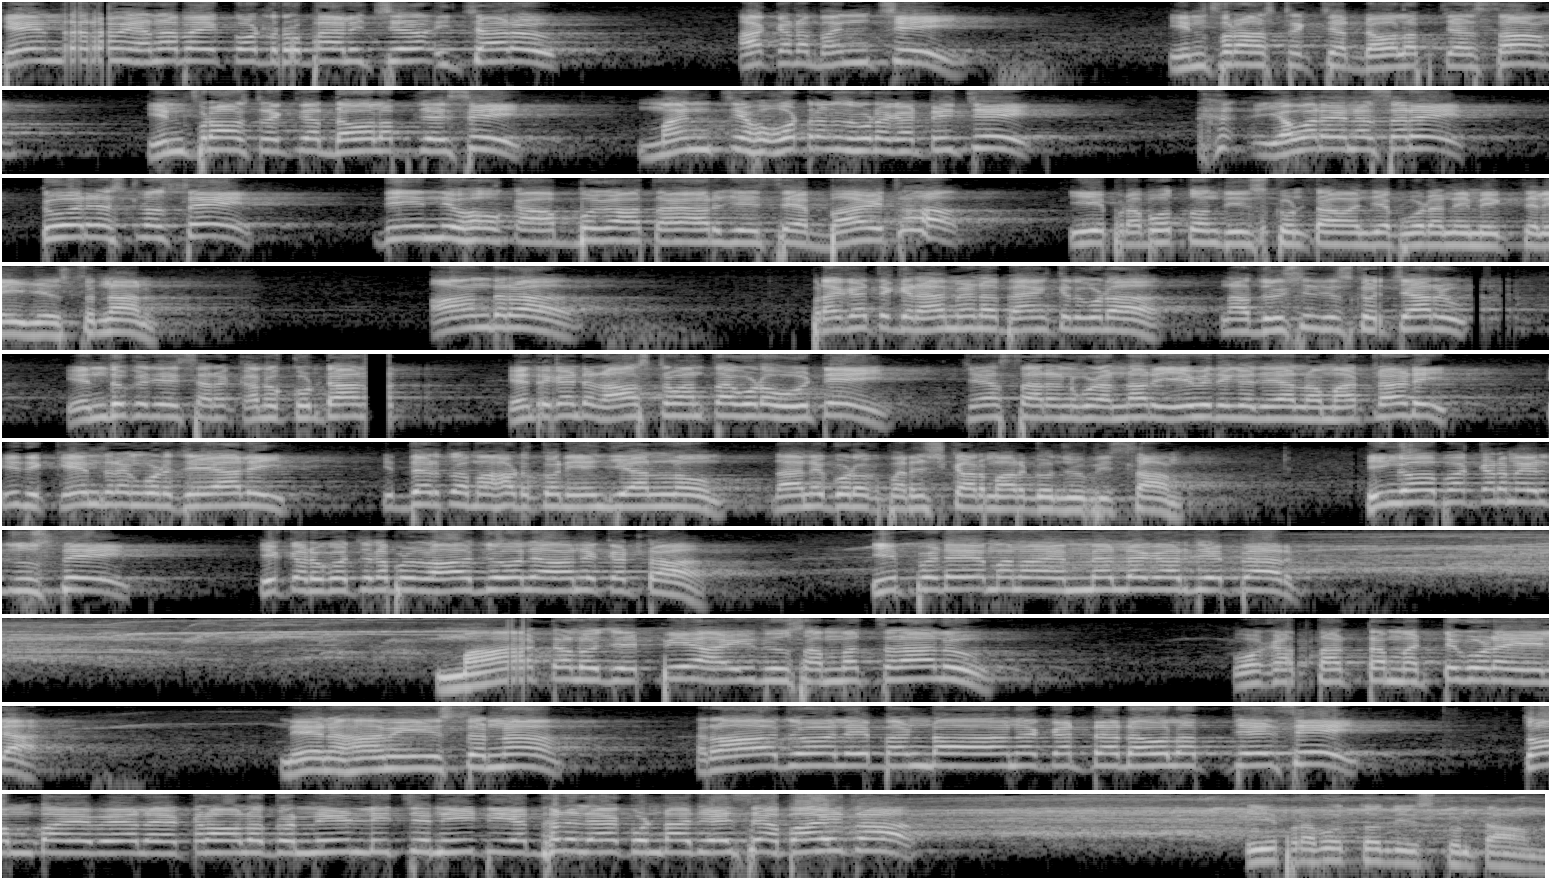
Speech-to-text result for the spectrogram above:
కేంద్రం ఎనభై కోట్ల రూపాయలు ఇచ్చారు. అక్కడ మంచి ఇన్ఫ్రాస్ట్రక్చర్ డెవలప్ చేస్తాం. ఇన్ఫ్రాస్ట్రక్చర్ డెవలప్ చేసి మంచి హోటల్స్ కూడా కట్టించి ఎవరైనా సరే టూరిస్టులు వస్తే దీన్ని ఒక అబ్బుగా తయారు చేసే బాధ్యత ఈ ప్రభుత్వం తీసుకుంటామని చెప్పి కూడా నేను మీకు తెలియజేస్తున్నాను. ఆంధ్ర ప్రగతి గ్రామీణ బ్యాంకుది కూడా నా దృష్టి తీసుకొచ్చారు. ఎందుకు చేశారో కనుక్కుంటాను. ఎందుకంటే రాష్ట్రం అంతా కూడా ఒకటే చేస్తారని కూడా అన్నారు. ఏ విధంగా చేయాలో మాట్లాడి ఇది కేంద్రం కూడా చేయాలి. ఇద్దరితో మాట్లాడుకొని ఏం చేయాలనో దానికి కూడా ఒక పరిష్కార మార్గం చూపిస్తాం. ఇంకో పక్కన మీరు చూస్తే ఇక్కడికి వచ్చినప్పుడు రాజోలి ఆనకట్ట. ఇప్పుడే మన ఎమ్మెల్యే గారు చెప్పారు. మాటలు చెప్పి ఐదు సంవత్సరాలు ఒక తట్ట మట్టి కూడా వేయలా. నేను హామీ ఇస్తున్నా రాజోలి బండ ఆనకట్ట డెవలప్ చేసి తొంభై వేల ఎకరాలకు నీళ్ళిచ్చి నీటి ఎద్దడి లేకుండా చేసే బాధ్యత ఈ ప్రభుత్వం తీసుకుంటాం.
